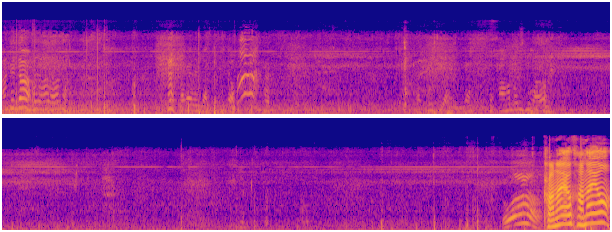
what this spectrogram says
안 된다. 좋아. 가나요, 가나요?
